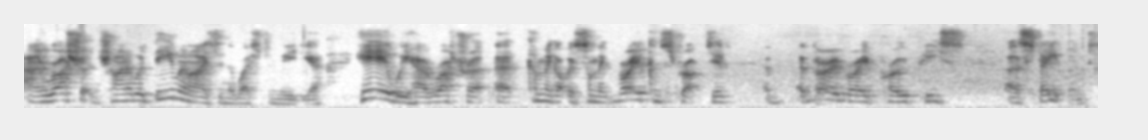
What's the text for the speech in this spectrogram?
And Russia and China were demonized in the Western media. Here we have Russia uh, coming up with something very constructive, a, a very, very pro-peace uh, statement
